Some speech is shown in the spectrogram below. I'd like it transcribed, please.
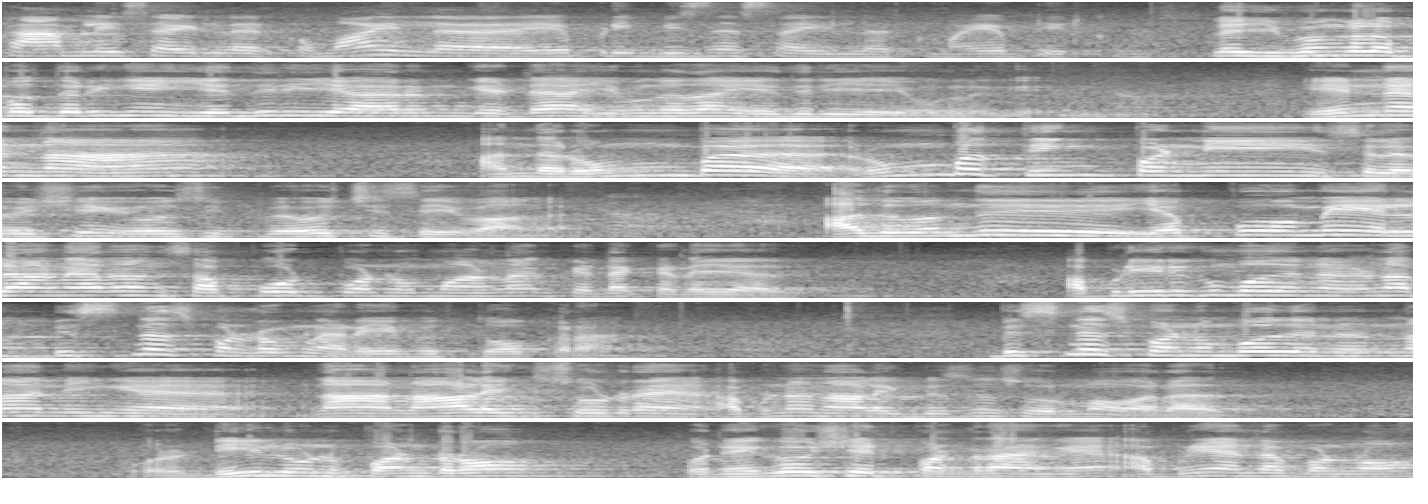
ஃபேமிலி சைடில் இருக்குமா? இல்லை எப்படி பிஸ்னஸ் சைடில் இருக்குமா? எப்படி இருக்கும்? இல்லை இவங்களை பொறுத்த வரைக்கும் எதிரி யாருன்னு கேட்டால் இவங்க தான் எதிரியே இவங்களுக்கு. என்னென்னா அந்த ரொம்ப ரொம்ப திங்க் பண்ணி சில விஷயம் யோசி யோசிச்சு செய்வாங்க. அது வந்து எப்போவுமே எல்லா நேரம் சப்போர்ட் பண்ணுமான்னா கேட்டால் கிடையாது. அப்படி இருக்கும்போது என்னென்னா பிஸ்னஸ் பண்ணுறவங்க நிறைய பேர் தோக்குறாங்க. பிஸ்னஸ் பண்ணும்போது என்னென்னா நீங்கள் நான் நாளைக்கு சொல்கிறேன் அப்படின்னா நாளைக்கு பிஸ்னஸ் வருமா? வராது. ஒரு டீல் ஒன்று பண்ணுறோம் ஒரு நெகோஷியேட் பண்ணுறாங்க அப்படின்னா என்ன பண்ணோம்?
